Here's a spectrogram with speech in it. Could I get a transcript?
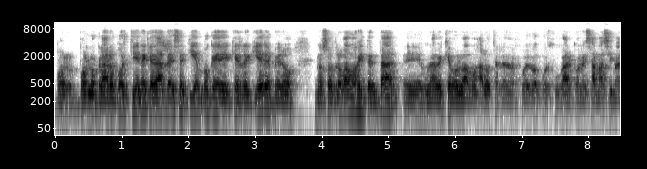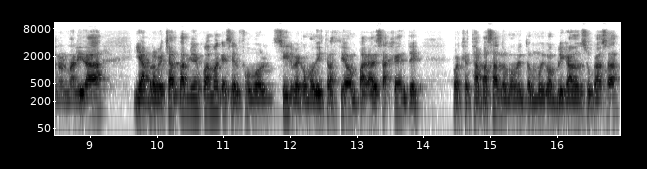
por, lo claro, pues tiene que darle ese tiempo que, requiere, pero nosotros vamos a intentar, eh, una vez que volvamos a los terrenos de juego, pues jugar con esa máxima normalidad y aprovechar también, Juanma, que si el fútbol sirve como distracción para esa gente pues que está pasando momentos muy complicados en su casa,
